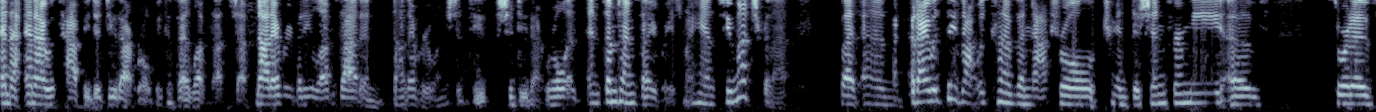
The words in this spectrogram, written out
and I, and I was happy to do that role because I love that stuff. Not everybody loves that, and not everyone should do should do that role. And, and sometimes I raise my hand too much for that. But um, but I would say that was kind of the natural transition for me of sort of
